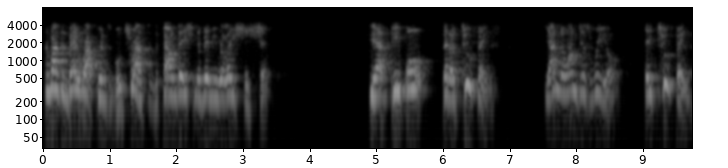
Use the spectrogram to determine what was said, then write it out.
What about the Bedrock principle? Trust is the foundation of any relationship. You have people that are two faced. Y'all know I'm just real. They two faced.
